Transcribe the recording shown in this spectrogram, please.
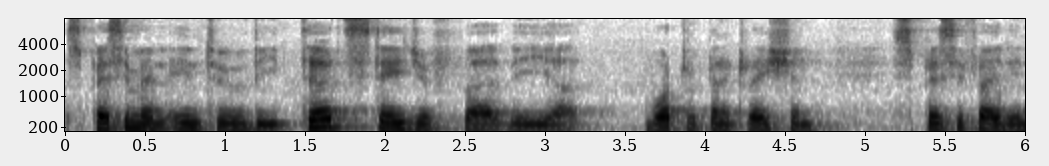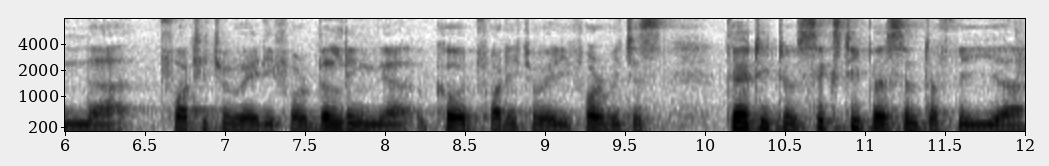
specimen into the third stage of the water penetration specified in uh, 4284, building uh, code 4284, which is 30 to 60% of the uh,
